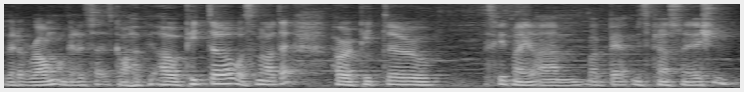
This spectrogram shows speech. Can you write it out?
I got it wrong. I'm going to say it's called Horopito or something like that. Horopito, excuse my, um, my mispronunciation.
